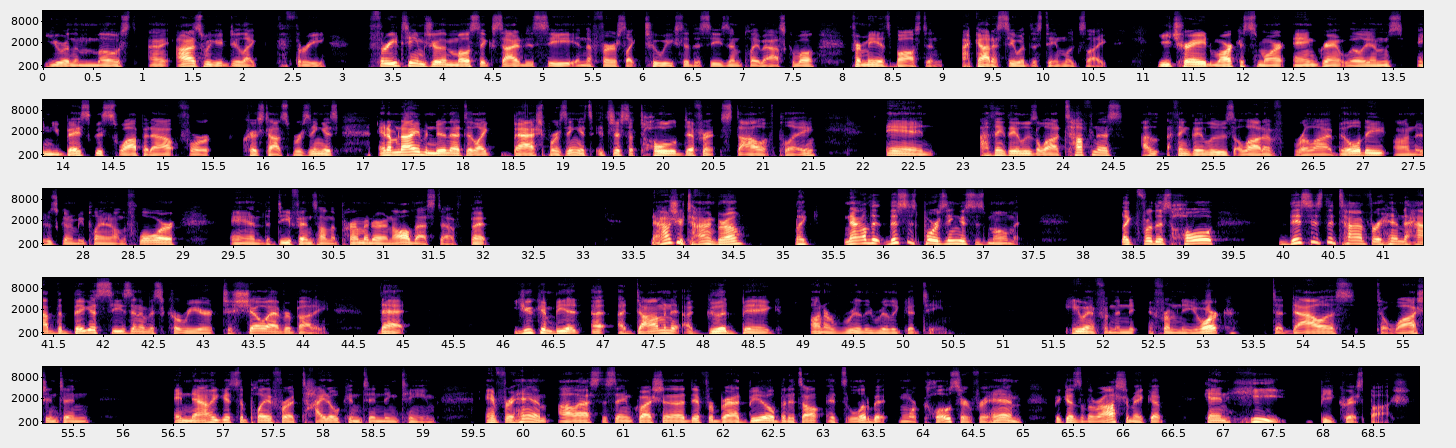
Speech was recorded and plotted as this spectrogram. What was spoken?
you are the most I mean, honestly, we could do like three three teams you're the most excited to see in the first like two weeks of the season play basketball. For me, it's Boston. I got to see what this team looks like. You trade Marcus Smart and Grant Williams, and you basically swap it out for Kristaps Porzingis. And I'm not even doing that to like bash Porzingis. It's just a total different style of play. And I think they lose a lot of toughness. I, I think they lose a lot of reliability on who's going to be playing on the floor and the defense on the perimeter and all that stuff. But now's your time, bro. Like now that this is Porzingis's moment. Like for this whole this is the time for him to have the biggest season of his career to show everybody that you can be a, a, a dominant, a good big on a really, really good team. He went from the from New York to Dallas to Washington, and now he gets to play for a title contending team. And for him, I'll ask the same question that I did for Brad Beal, but it's all it's a little bit more closer for him because of the roster makeup. Can he be Chris Bosh?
